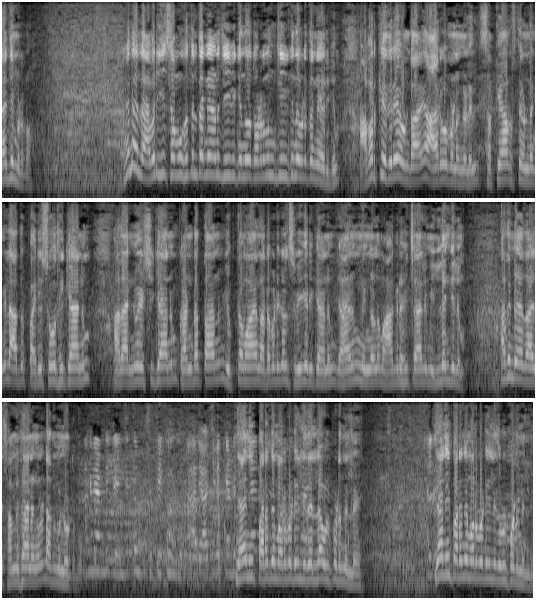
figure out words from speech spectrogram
രാജ്യം വിടണോ? അങ്ങനെയല്ല അവർ ഈ സമൂഹത്തിൽ തന്നെയാണ് ജീവിക്കുന്നത് തുടർന്നും ജീവിക്കുന്നത് ഇവിടെ തന്നെയായിരിക്കും. അവർക്കെതിരെ ഉണ്ടായ ആരോപണങ്ങളിൽ സത്യാവസ്ഥ ഉണ്ടെങ്കിൽ അത് പരിശോധിക്കാനും അത് അന്വേഷിക്കാനും കണ്ടെത്താനും യുക്തമായ നടപടികൾ സ്വീകരിക്കാനും ഞാനും നിങ്ങളും ആഗ്രഹിച്ചാലും ഇല്ലെങ്കിലും അതിന്റെതായ സംവിധാനങ്ങളുണ്ട് അത് മുന്നോട്ട് പോകും. ഞാൻ ഈ പറഞ്ഞ മറുപടിയിൽ ഇതെല്ലാം ഉൾപ്പെടുന്നില്ലേ? ഞാൻ ഈ പറഞ്ഞ മറുപടിയിൽ ഇത് ഉൾപ്പെടുന്നില്ലേ?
